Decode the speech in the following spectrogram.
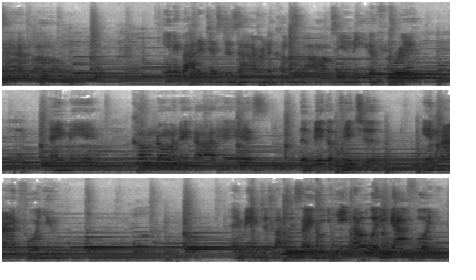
time, um, anybody just desiring to come to the altar in need of prayer, amen come knowing that God has the bigger picture in mind for you. Amen. Just like we say, He know what He got for you.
